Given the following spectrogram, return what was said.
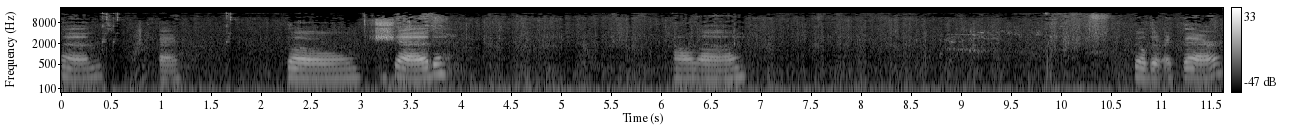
And... Okay. So, shed. I'll uh, build it right there.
